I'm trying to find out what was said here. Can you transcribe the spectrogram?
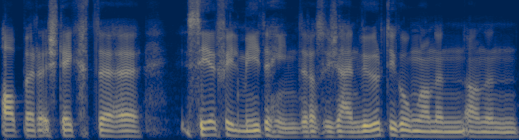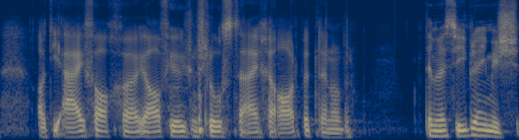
Aber es steckt äh, sehr viel mehr dahinter. Also es ist eine Würdigung an, einen, an, einen, an die einfachen, ja, für Schlusszeichen Arbeiten, oder? Der Monsieur Ibrahim ist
